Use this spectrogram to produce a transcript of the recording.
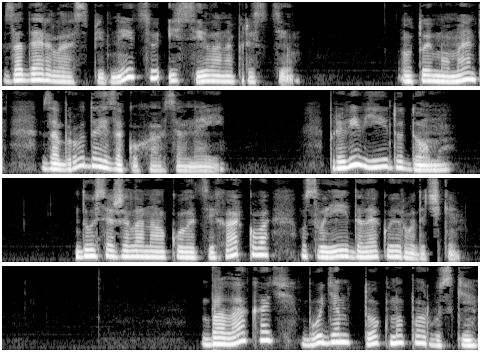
задерла спідницю і сіла на пристіл. У той момент Заброда і закохався в неї. Привів її додому. Дуся жила на околиці Харкова у своєї далекої родички. Балакать будем токмо по-русски,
